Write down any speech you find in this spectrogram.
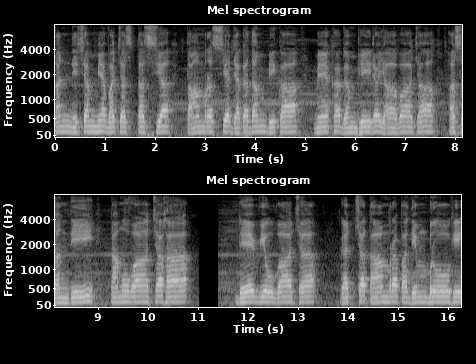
तन्निशम्यवचस्तस्य ताम्रस्य जगदम्बिका मेघगम्भीरया वाचा हसन्दी तमुवाचः। देव्युवाच गच्छ ताम्रपदिं ब्रूहि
